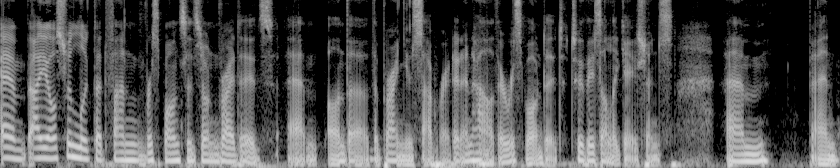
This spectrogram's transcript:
um, I also looked at fan responses on Reddit um, on the the brand new subreddit and how they responded to these allegations, um, and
